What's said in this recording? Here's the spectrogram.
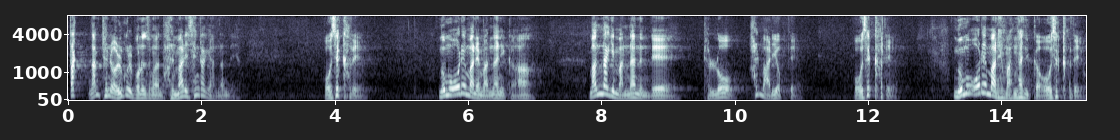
딱 남편의 얼굴을 보는 순간 할 말이 생각이 안 난대요. 어색하대요. 너무 오랜만에 만나니까 만나긴 만났는데 별로 할 말이 없대요. 어색하대요. 너무 오랜만에 만나니까 어색하대요.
